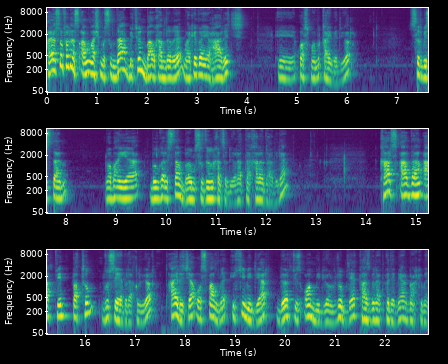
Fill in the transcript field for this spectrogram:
Ayastefanos anlaşmasında bütün Balkanları Makedonya hariç e, Osmanlı kaybediyor. Sırbistan Romanya, Bulgaristan bağımsızlığını kazanıyor. Hatta Karadağ bile. Kars, Ardahan, Artvin, Batum Rusya'ya bırakılıyor. Ayrıca Osmanlı 2 milyar 410 milyon ruble tazminat ödemeye mahkum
